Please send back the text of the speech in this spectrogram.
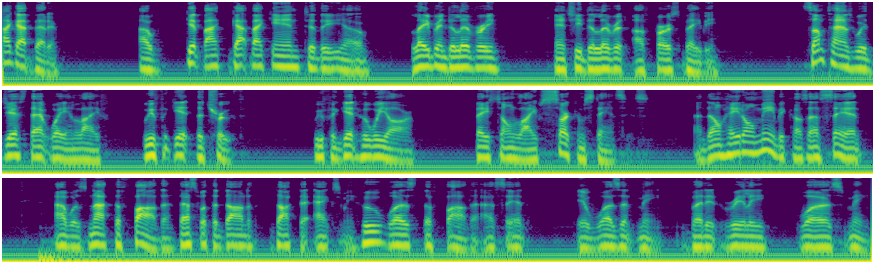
I got better. I get back, got back into the uh, labor and delivery, and she delivered our first baby. Sometimes we're just that way in life. We forget the truth. We forget who we are based on life's circumstances. Now, don't hate on me because I said I was not the father. That's what the do- doctor asked me. Who was the father? I said it wasn't me, but it really was me.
